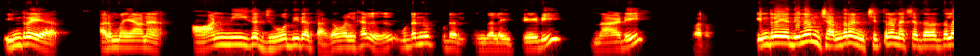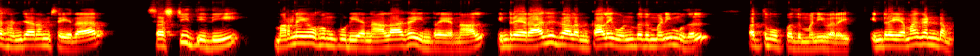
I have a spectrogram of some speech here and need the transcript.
இன்றைய அருமையான ஆன்மீக ஜோதிட தகவல்கள் உடனுக்குடன் உங்களை தேடி நாடி வரும். இன்றைய தினம் சந்திரன் சித்திர நட்சத்திரத்துல சஞ்சாரம் செய்கிறார் சஷ்டி திதி மரணயோகம் கூடிய நாளாக இன்றைய நாள். இன்றைய ராகு காலம் காலை ஒன்பது மணி முதல் பத்து முப்பது மணி வரை. இன்றைய யமகண்டம்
